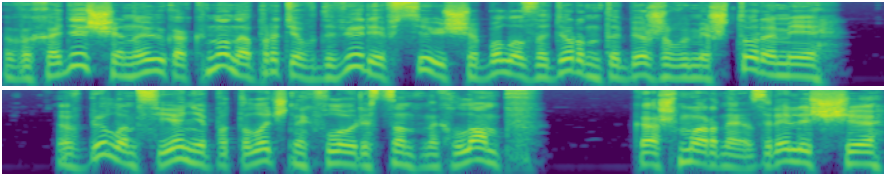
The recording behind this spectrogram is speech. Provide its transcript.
Выходящее на юг окно напротив двери все еще было задернуто бежевыми шторами, в белом сиянии потолочных флуоресцентных ламп. Кошмарное зрелище,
